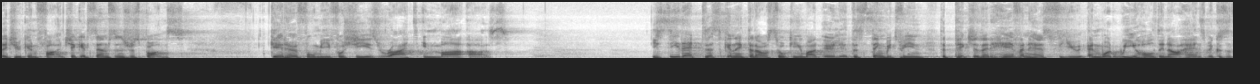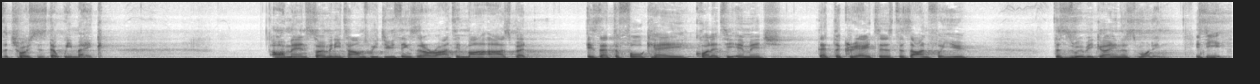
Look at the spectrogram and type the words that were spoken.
that you can find? Check out Samson's response. Get her for me, for she is right in my eyes. You see that disconnect that I was talking about earlier, this thing between the picture that heaven has for you and what we hold in our hands because of the choices that we make. Oh man, so many times we do things that are right in my eyes, but is that the 4K quality image that the Creator has designed for you? This is where we're going this morning. You see,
